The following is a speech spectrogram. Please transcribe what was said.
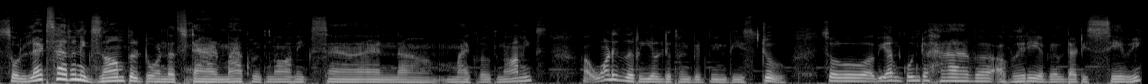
so let's have an example to understand macroeconomics and uh, microeconomics. Uh, what is the real difference between these two? So we are going to have uh, a variable that is saving.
